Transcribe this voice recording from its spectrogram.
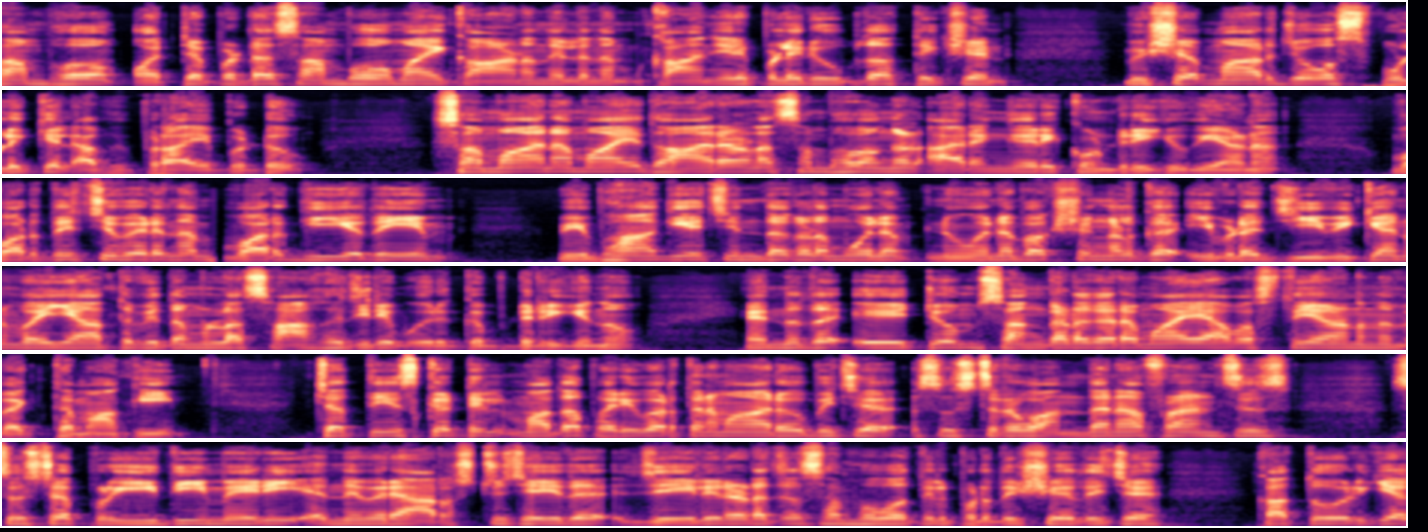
സംഭവം ഒറ്റപ്പെട്ട സംഭവമായി കാണുന്നില്ലെന്നും കാഞ്ഞിരപ്പള്ളി രൂപതാധ്യക്ഷൻ ബിഷപ്പ് മാർ ജോസ് പുളിക്കൽ അഭിപ്രായപ്പെട്ടു. സമാനമായ ധാരാളം സംഭവങ്ങൾ അരങ്ങേറിക്കൊണ്ടിരിക്കുകയാണ്. വർദ്ധിച്ചുവരുന്ന വർഗീയതയും വിഭാഗീയ ചിന്തകളും മൂലം ന്യൂനപക്ഷങ്ങൾക്ക് ഇവിടെ ജീവിക്കാൻ വയ്യാത്ത വിധമുള്ള സാഹചര്യം ഒരുക്കപ്പെട്ടിരിക്കുന്നു എന്നത് ഏറ്റവും സങ്കടകരമായ അവസ്ഥയാണെന്ന് വ്യക്തമാക്കി. ഛത്തീസ്ഗഡിൽ മതപരിവർത്തനം ആരോപിച്ച് സിസ്റ്റർ വന്ദന ഫ്രാൻസിസ് സിസ്റ്റർ പ്രീതി മേരി എന്നിവരെ അറസ്റ്റ് ചെയ്ത് ജയിലിലടച്ച സംഭവത്തിൽ പ്രതിഷേധിച്ച് കത്തോലിക്ക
